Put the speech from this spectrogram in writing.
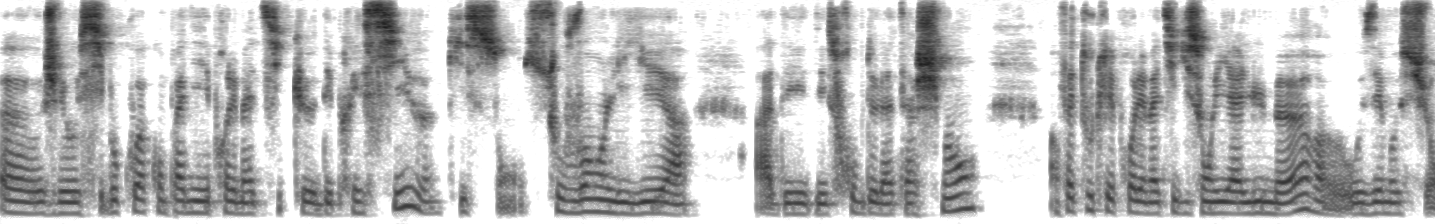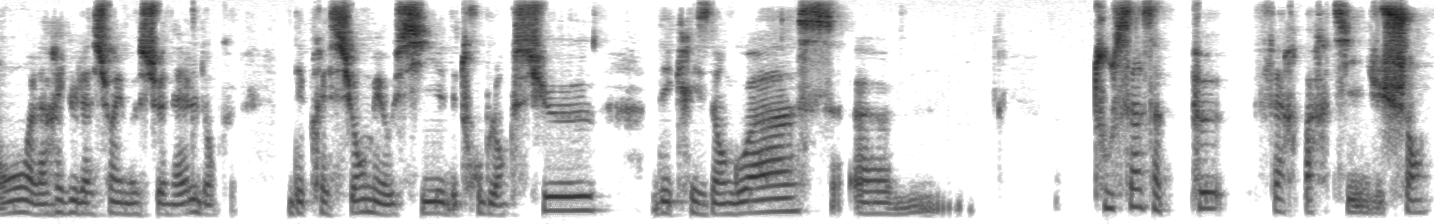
je vais aussi beaucoup accompagner les problématiques dépressives qui sont souvent liées à, des, des, troubles de l'attachement en fait toutes les problématiques qui sont liées à l'humeur, euh, aux émotions, à la régulation émotionnelle, donc dépression, mais aussi des troubles anxieux, des crises d'angoisse. Euh, tout ça, ça peut faire partie du champ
